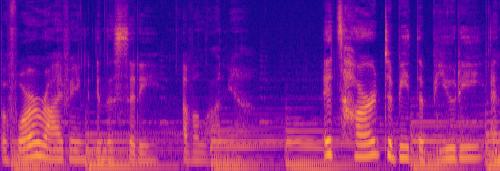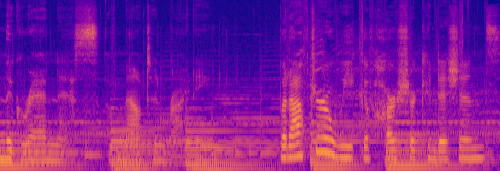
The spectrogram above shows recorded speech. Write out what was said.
before arriving in the city of Alanya. It's hard to beat the beauty and the grandness of mountain riding, but after a week of harsher conditions,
